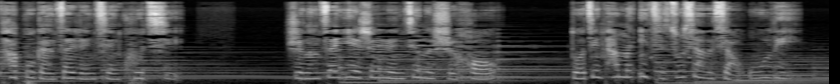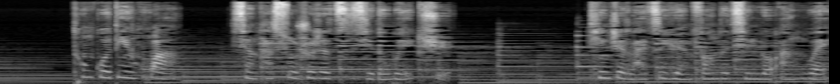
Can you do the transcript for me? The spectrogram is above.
他不敢在人前哭泣，只能在夜深人静的时候，躲进他们一起租下的小屋里，通过电话向他诉说着自己的委屈，听着来自远方的轻柔安慰，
